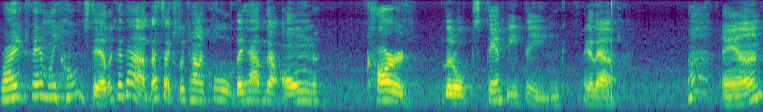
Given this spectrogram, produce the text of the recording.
right Family Homestead. Look at that. That's actually kind of cool. They have their own card little stampy thing. Look at that. And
